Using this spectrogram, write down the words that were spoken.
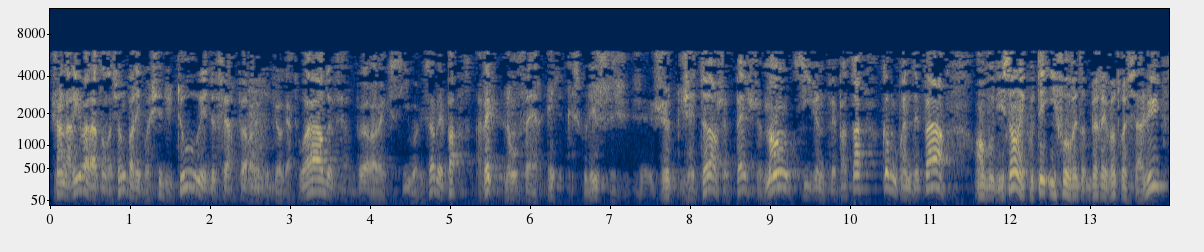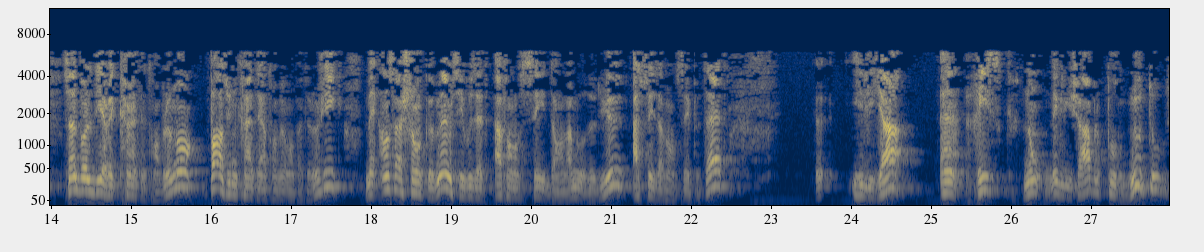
j'en arrive à la tentation de ne pas les prêcher du tout et de faire peur avec le purgatoire, de faire peur avec ci ou avec ça, mais pas avec l'enfer. Et qu'est-ce que je, j'ai tort, je pêche, je manque si je ne fais pas ça comme point de départ, en vous disant, écoutez, il faut verrer votre salut, symbole dit avec crainte et tremblement, pas une crainte et un tremblement pathologique, mais en sachant que même si vous êtes avancé dans l'amour de Dieu, assez avancé peut-être, euh, il y a un risque non négligeable pour nous tous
